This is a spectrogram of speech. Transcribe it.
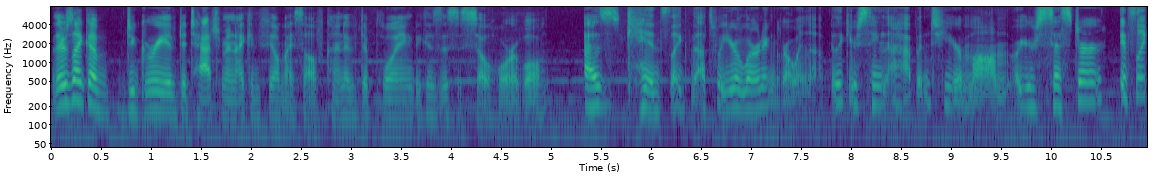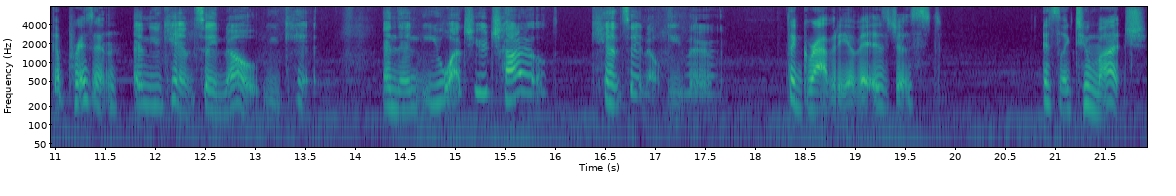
There's like a degree of detachment I can feel myself kind of deploying because this is so horrible as kids, like that's what you're learning growing up. Like you're seeing that happen to your mom or your sister. It's like a prison. And you can't say no. You can't. And then you watch your child. Can't say no either. The gravity of it is just, it's like too much.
